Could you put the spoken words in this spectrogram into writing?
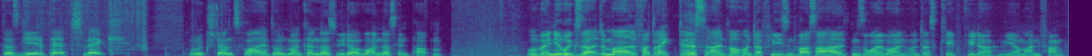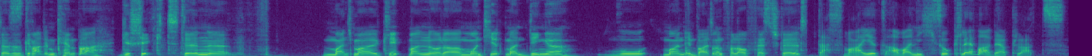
das Gelpad weg, rückstandsfrei und man kann das wieder woanders hinpappen. Und wenn die Rückseite mal verdreckt ist, einfach unter fließend Wasser halten, säubern und das klebt wieder wie am Anfang. Das ist gerade im Camper geschickt, denn äh, manchmal klebt man oder montiert man Dinge, wo man im weiteren Verlauf feststellt, das war jetzt aber nicht so clever, der Platz.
